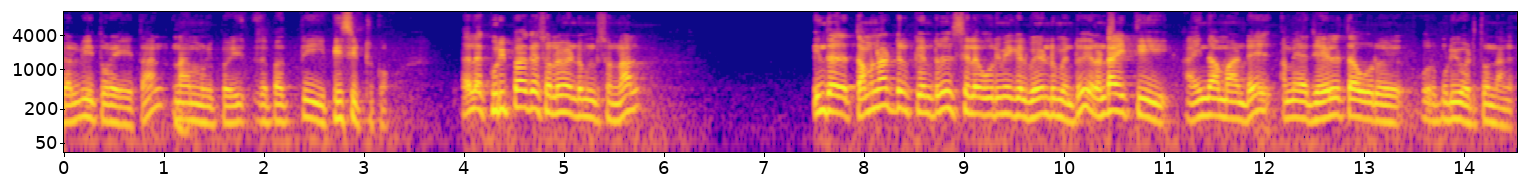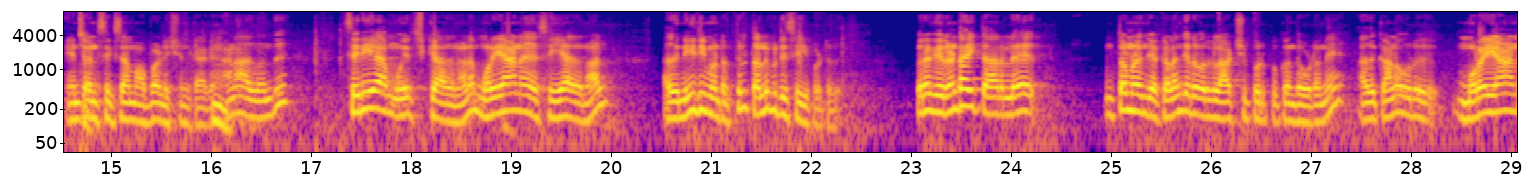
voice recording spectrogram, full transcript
கல்வித்துறையைத்தான் நாம் இப்போ இதை பற்றி பேசிகிட்டு இருக்கோம் அதில் குறிப்பாக சொல்ல வேண்டும் என்று சொன்னால் இந்த தமிழ்நாட்டிற்கென்று சில உரிமைகள் வேண்டும் என்று ரெண்டாயிரத்தி ஐந்தாம் ஆண்டே அம்மையார் ஜெயலலிதா ஒரு ஒரு முடிவு எடுத்து வந்தாங்க. என்ட்ரன்ஸ் எக்ஸாம் அபாலிஷனுக்காக ஆனால் அது வந்து சரியாக முயற்சிக்காதனால முறையான செய்யாதனால் அது நீதிமன்றத்தில் தள்ளுபடி செய்யப்பட்டது. பிறகு ரெண்டாயிரத்தி ஆறில் முத்தமிழஞ்ச கலைஞர் அவர்கள் ஆட்சி பொறுப்புக்கு வந்த உடனே அதுக்கான ஒரு முறையான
